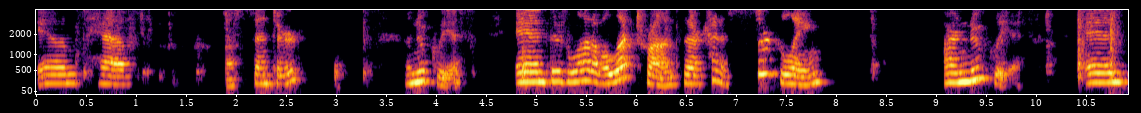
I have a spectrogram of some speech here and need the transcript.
atoms have a center, a nucleus, and there's a lot of electrons that are kind of circling our nucleus. And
